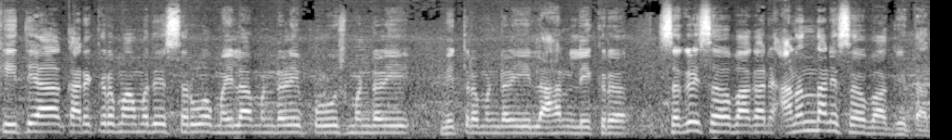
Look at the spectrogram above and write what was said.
की त्या कार्यक्रमामध्ये सर्व महिला मंडळी पुरुष मंडळी मित्रमंडळी लहान लेकरं सगळे सहभागाने आनंदाने सहभाग घेतात.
